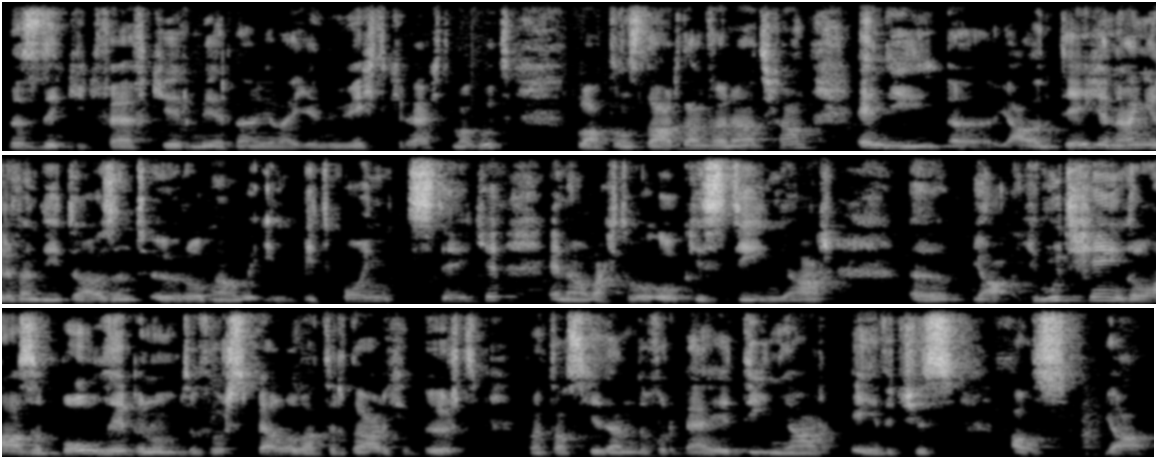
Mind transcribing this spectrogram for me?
Dat is denk ik vijf keer meer dan wat je nu echt krijgt. Maar goed, laat ons daar dan van uitgaan. En die, eh, ja, een tegenhanger van die 1000 euro gaan we in bitcoin steken. En dan wachten we ook eens 10 jaar. Eh, ja, je moet geen glazen bol hebben om te voorspellen wat er daar gebeurt. Want als je dan de voorbije 10 jaar eventjes als, ja,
